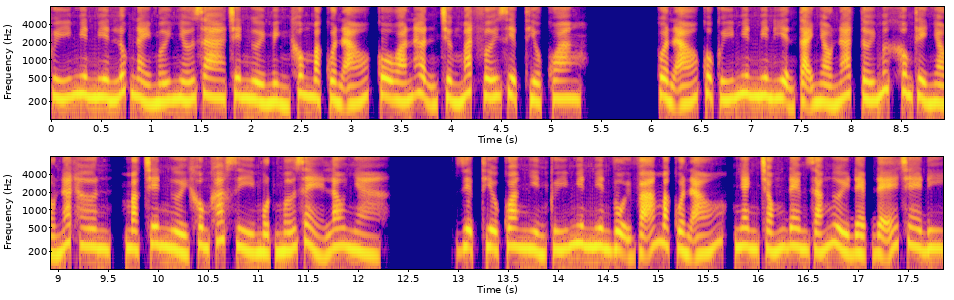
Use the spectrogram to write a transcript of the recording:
Quý miên miên lúc này mới nhớ ra trên người mình không mặc quần áo, cô oán hận chừng mắt với Diệp Thiều Quang. Quần áo của quý miên miên hiện tại nhào nát tới mức không thể nhào nát hơn, mặc trên người không khác gì một mớ rẻ lau nhà. Diệp Thiều Quang nhìn quý miên miên vội vã mặc quần áo, nhanh chóng đem dáng người đẹp đẽ che đi.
